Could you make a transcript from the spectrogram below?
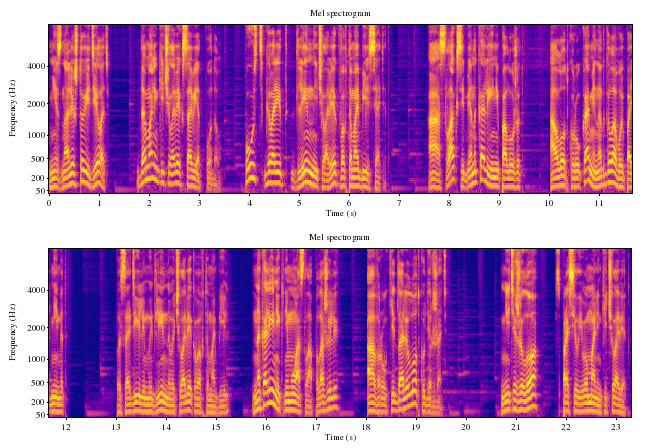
Не знали, что и делать. Да маленький человек совет подал. Пусть, говорит, длинный человек в автомобиль сядет. А осла к себе на колени положит. А лодку руками над головой поднимет. Посадили мы длинного человека в автомобиль. На колени к нему осла положили. А в руки дали лодку держать. «Не тяжело?» – спросил его маленький человек.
